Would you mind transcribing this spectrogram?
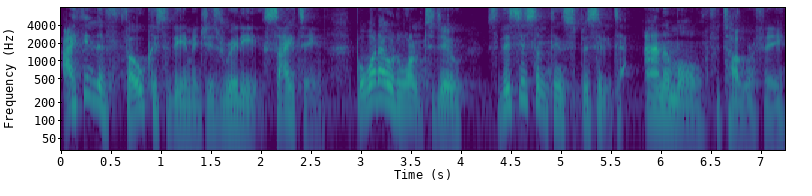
I think the focus of the image is really exciting. But what I would want to do, so this is something specific to animal photography,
